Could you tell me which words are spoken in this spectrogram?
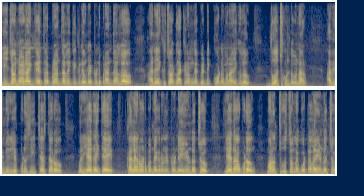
ఈ జొన్నాడ ఇంకా ఇతర ప్రాంతాలకి ఇక్కడ ఉన్నటువంటి ప్రాంతాల్లో అనేక చోట్ల అక్రమంగా పెట్టి కూటమి నాయకులు దోచుకుంటూ ఉన్నారు. అవి మీరు ఎప్పుడు సీజ్ చేస్తారు? మరి ఏదైతే కళ్యాణ మండపం దగ్గర ఉన్నటువంటి అయి ఉండొచ్చు లేదా ఇప్పుడు మనం చూస్తున్న గుట్టలు అయి ఉండొచ్చు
